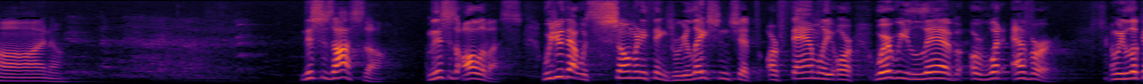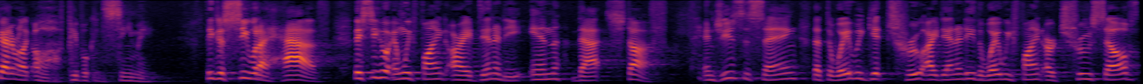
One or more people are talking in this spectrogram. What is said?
Oh, I know. This is us, though. I mean, this is all of us. We do that with so many things relationships, or family, or where we live, or whatever. And we look at it and we're like, oh, people can see me. They just see what I have. They see who, and we find our identity in that stuff. And Jesus is saying that the way we get true identity, the way we find our true selves,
